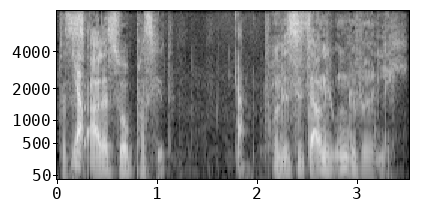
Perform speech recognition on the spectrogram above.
Das Ja. ist alles so passiert. ja. Und es ist ja auch nicht ungewöhnlich.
